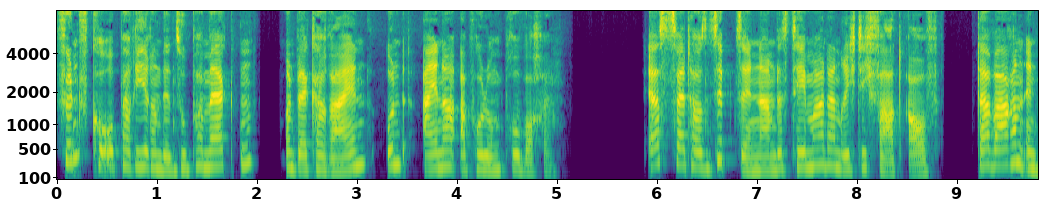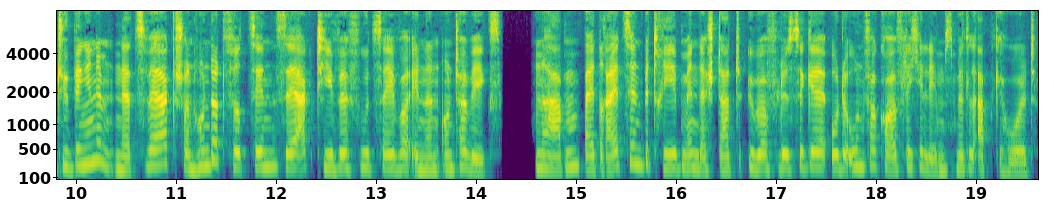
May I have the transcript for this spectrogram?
fünf kooperierenden Supermärkten und Bäckereien und einer Abholung pro Woche. Erst 2017 nahm das Thema dann richtig Fahrt auf. Da waren in Tübingen im Netzwerk schon 114 sehr aktive FoodsaverInnen unterwegs und haben bei 13 Betrieben in der Stadt überflüssige oder unverkäufliche Lebensmittel abgeholt.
